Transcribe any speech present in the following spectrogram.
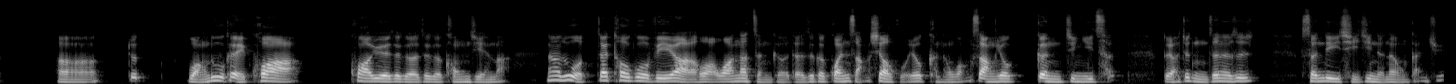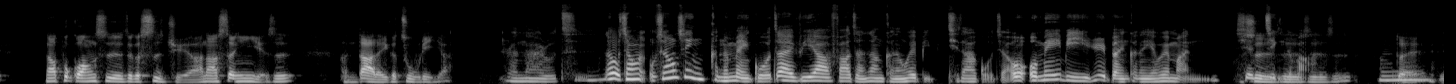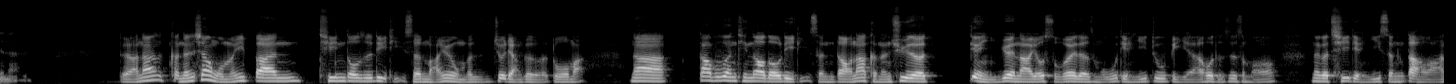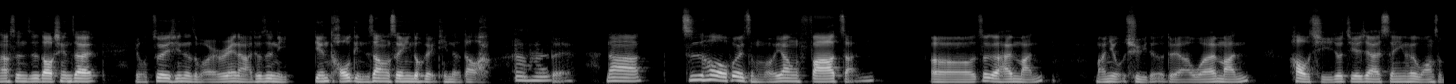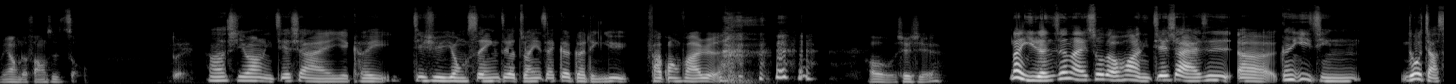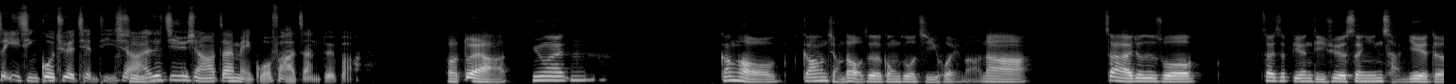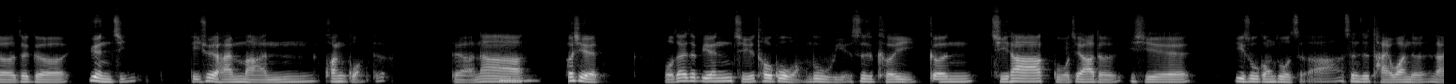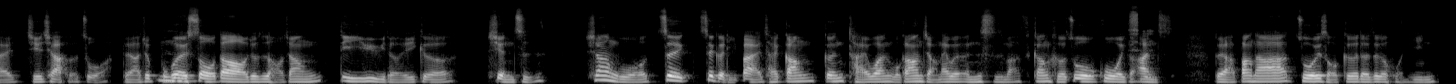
呃。就网络可以跨跨越这个这个空间嘛？那如果再透过 VR 的话，哇，那整个的这个观赏效果又可能往上又更进一层，对啊，就你真的是身临其境的那种感觉。那不光是这个视觉啊，那声音也是很大的一个助力啊。原来如此，那我相我相信，可能美国在 VR 发展上可能会比其他国家，我我 maybe 日本可能也会蛮先进的吧？是是是，对，原来。对啊，那可能像我们一般听都是立体声嘛，因为我们就两个耳朵嘛。那大部分听到都立体声道，那可能去了电影院啊，有所谓的什么五点一杜比啊，或者是什么那个七点一声道啊，那甚至到现在有最新的什么 Arena，就是你连头顶上的声音都可以听得到。嗯哼，对。那之后会怎么样发展？呃，这个还蛮蛮有趣的，对啊，我还蛮好奇，就接下来声音会往什么样的方式走。然后希望你接下来也可以继续用声音这个专业在各个领域发光发热。哦，谢谢。那以人生来说的话，你接下来是呃，跟疫情，如果假设疫情过去的前提下，还是继续想要在美国发展，对吧？呃，对啊，因为刚好刚刚讲到有这个工作机会嘛，那再来就是说。在这边的确声音产业的这个愿景的确还蛮宽广的，对啊，那、嗯而且我在这边其实透过网络也是可以跟其他国家的一些艺术工作者啊，甚至台湾的来接洽合作啊，对啊，就不会嗯。受到就是好像地域的一个限制。像我这这个礼拜才刚跟台湾我刚刚讲那位恩师嘛，刚合作过一个案子，对啊，帮他做一首歌的这个混音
